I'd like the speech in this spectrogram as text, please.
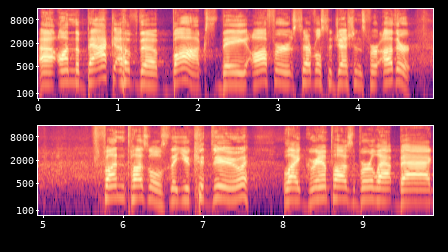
Uh, on the back of the box, they offer several suggestions for other fun puzzles that you could do, like Grandpa's burlap bag,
